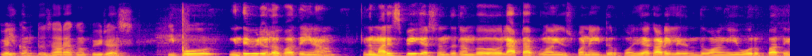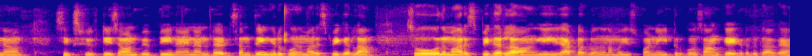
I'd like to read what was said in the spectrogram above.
வெல்கம் டு சாரா கம்ப்யூட்டர்ஸ் இப்போது இந்த வீடியோவில் பார்த்தீங்கன்னா இந்த மாதிரி ஸ்பீக்கர்ஸ் வந்து நம்ம லேப்டாப்லாம் யூஸ் பண்ணிகிட்டு இருப்போம் இல்லையா? கடையில் இருந்து வாங்கி ஒரு பார்த்தீங்கன்னா six fifty seven fifty nine hundred something இருக்கும் இந்த மாதிரி ஸ்பீக்கர்லாம் ஸோ இந்த மாதிரி ஸ்பீக்கர்லாம் வாங்கி லேப்டாப்பில் வந்து நம்ம யூஸ் பண்ணிகிட்டு இருக்கோம் சாங் கேட்குறதுக்காக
